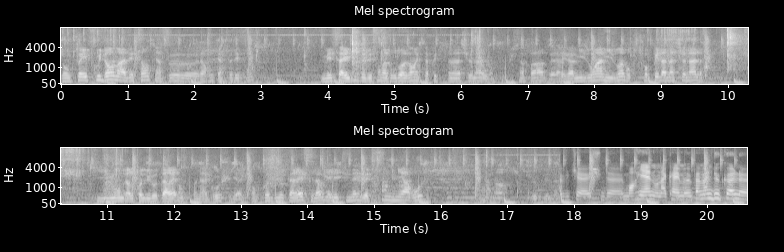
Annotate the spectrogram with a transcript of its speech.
Donc soyez prudent dans la descente, un peu, la route est un peu défonce. Mais ça évite de descendre à Bourdoisan et ça fait toute la nationale, donc c'est plus sympa. Vous allez arriver à Misoin, à Misoin pour choper la nationale qui monte vers le col du Lotaret, donc prenez à gauche, direction le col du Lotaret, c'est là où il y a les tunnels, vous avez toute une lumière rouge. Vu que je suis de Maurienne, on a quand même pas mal de cols euh,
